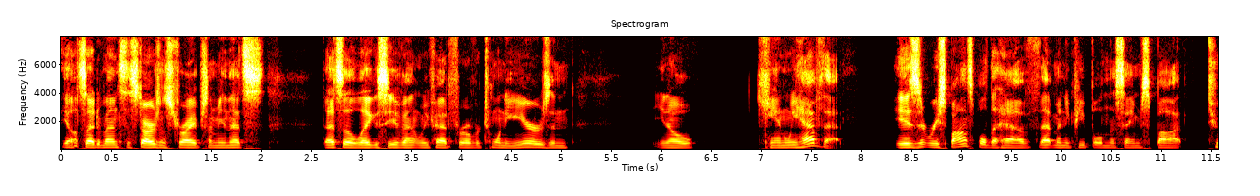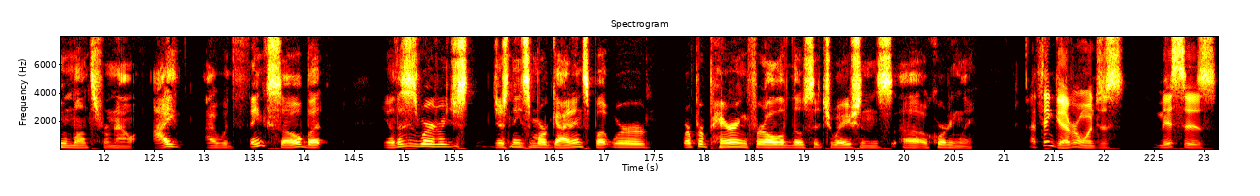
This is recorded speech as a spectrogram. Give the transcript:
the outside events, the Stars and Stripes. I mean, that's that's a legacy event we've had for over 20 years, and you know, can we have that? Is it responsible to have that many people in the same spot two months from now? I I would think so, but you know, this is where we just just need some more guidance. But we're we're preparing for all of those situations uh, accordingly. I think everyone just misses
